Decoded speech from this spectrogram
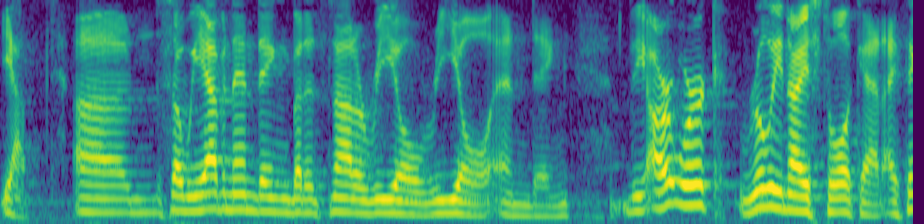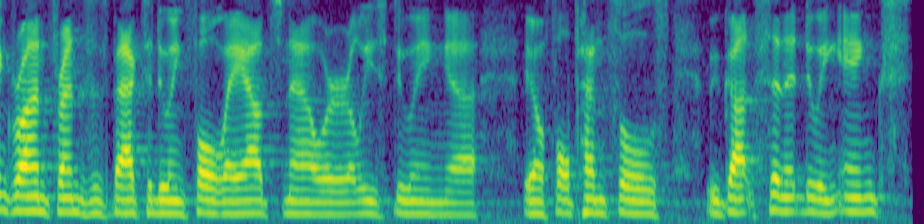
yeah. Um, so we have an ending, but it's not a real, real ending. The artwork, really nice to look at. I think Ron Frenz is back to doing full layouts now, or at least doing uh, you know full pencils. We've got Sinnott doing inks.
